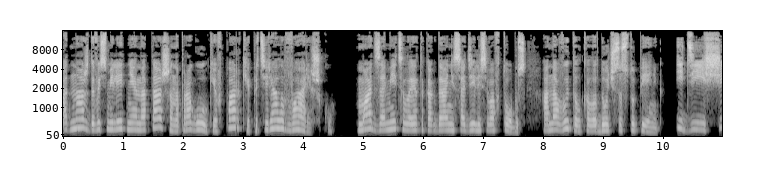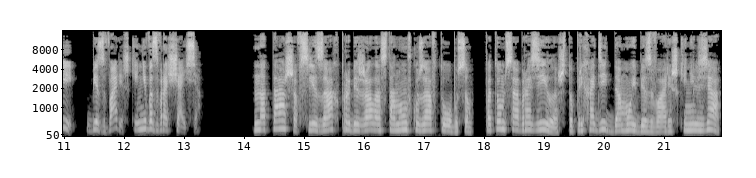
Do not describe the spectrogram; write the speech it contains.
Однажды восьмилетняя Наташа на прогулке в парке потеряла варежку. Мать заметила это, когда они садились в автобус. Она вытолкала дочь со ступенек. «Иди ищи! Без варежки не возвращайся!» Наташа в слезах пробежала остановку за автобусом. Потом сообразила, что приходить домой без варежки нельзя.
